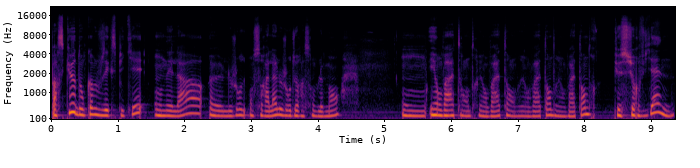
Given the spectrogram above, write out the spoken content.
Parce que, donc comme je vous expliquais, on est là, euh, le jour, on sera là le jour du rassemblement, et on va attendre, et on va attendre, et on va attendre, et on va attendre que survienne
